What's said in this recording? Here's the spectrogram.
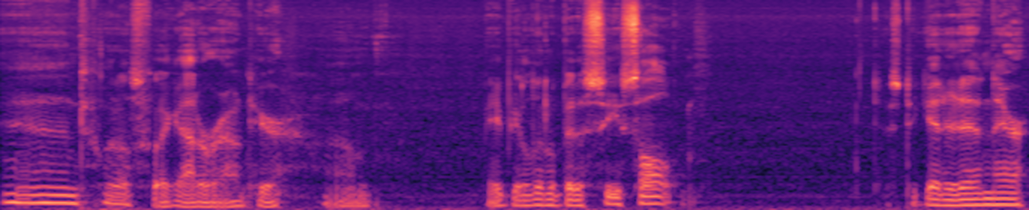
And what else have I got around here? Um, maybe a little bit of sea salt just to get it in there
